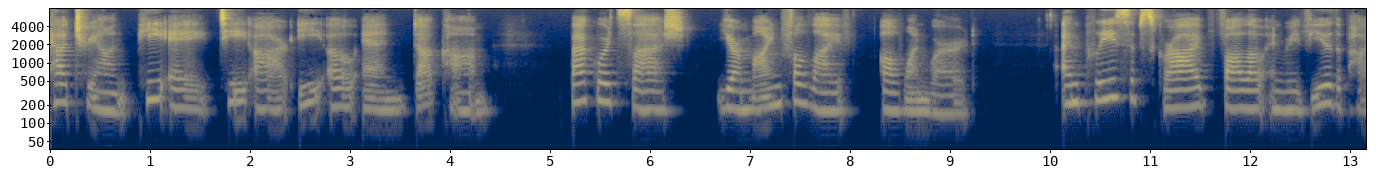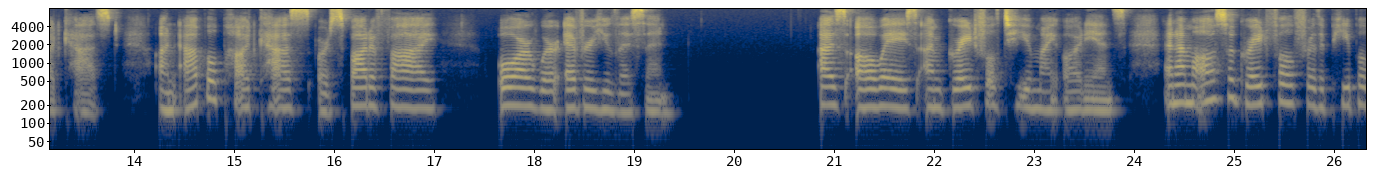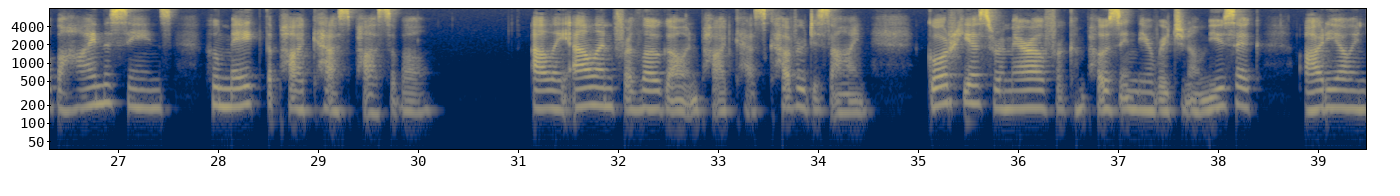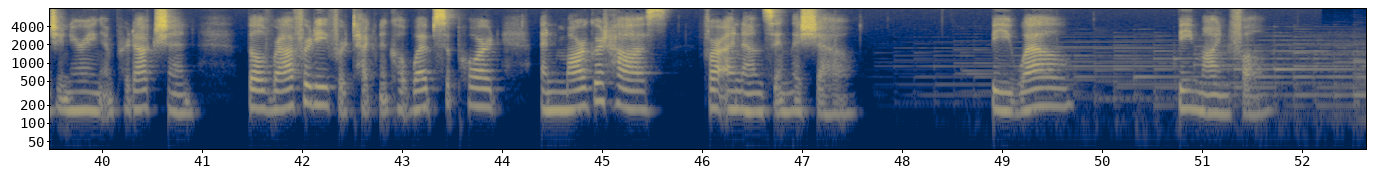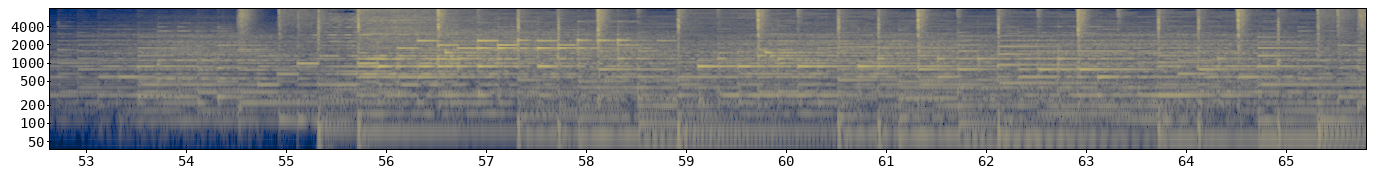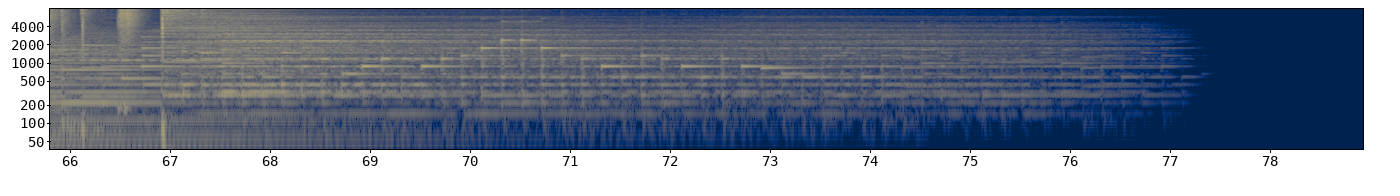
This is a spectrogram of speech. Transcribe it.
Patreon, P A T R E O N dot com, backward slash your mindful life, all one word. And please subscribe, follow, and review the podcast on Apple Podcasts or Spotify or wherever you listen. As always, I'm grateful to you, my audience, and I'm also grateful for the people behind the scenes who make the podcast possible. Allie Allen for logo and podcast cover design, Gorgias Romero for composing the original music, audio engineering, and production, Bill Rafferty for technical web support, and Margaret Haas for announcing the show. Be well, be mindful.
